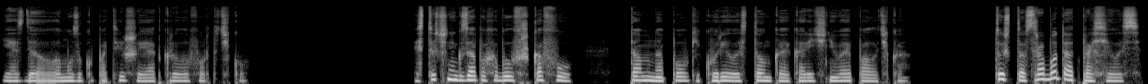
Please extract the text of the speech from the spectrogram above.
Я сделала музыку потише и открыла форточку. Источник запаха был в шкафу. Там на полке курилась тонкая коричневая палочка. «Ты что, с работы отпросилась?»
